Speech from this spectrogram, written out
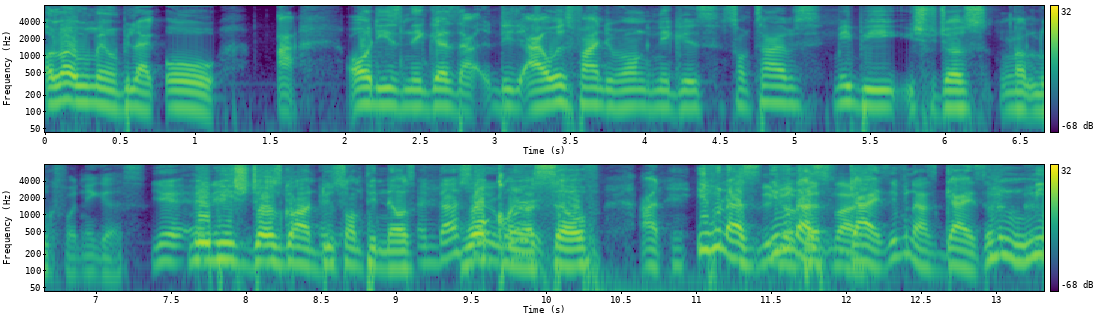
a lot of women will be like, "Oh, I, all these niggas that did, I always find the wrong niggas." Sometimes maybe you should just not look for niggas. Yeah, maybe you should just go and do and- something else. and that's work on works. yourself, and even as Live even as best life. guys, even as guys, even me,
